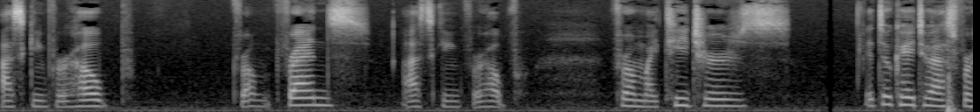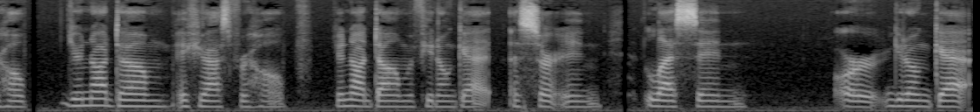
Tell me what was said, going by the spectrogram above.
asking for help from friends, asking for help from my teachers. It's okay to ask for help. You're not dumb if you ask for help. You're not dumb if you don't get a certain lesson or you don't get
